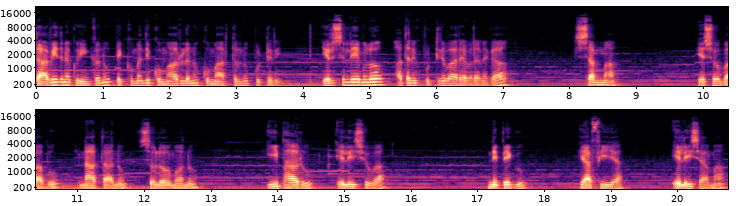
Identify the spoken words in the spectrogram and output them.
దావీదునకు ఇంకను పెక్కుమంది కుమారులను కుమార్తెలను పుట్టిరి. ఎరుసలేములో అతనికి పుట్టిన వారెవరనగా? షమ్మ యశోబాబు నాతాను సొలోమోను ఈభారు ఎలీషువ నెపెగు యాఫియా ఎలీషామా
